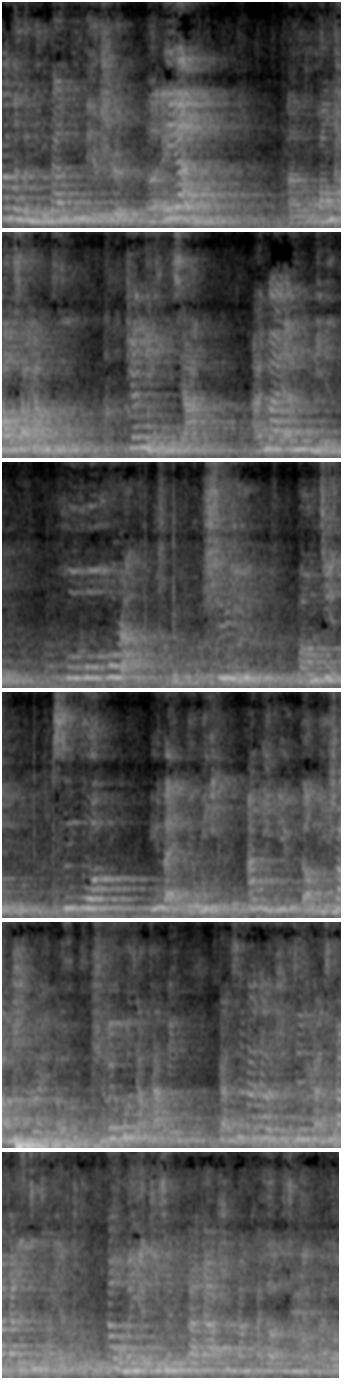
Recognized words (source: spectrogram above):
他们的名单分别是呃 A N，呃黄桃小杨子，Jenny 红霞，M I N 敏，呼呼呼然。诗雨、王俊、孙多、于美、刘毅、安丽玉等以上十位呃十位获奖嘉宾，感谢大家的时间，感谢大家的精彩演出。那我们也提前祝大家圣诞快乐，新年快乐。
